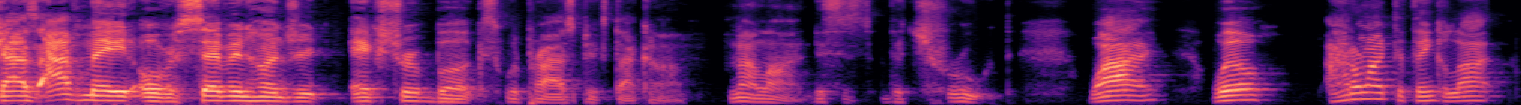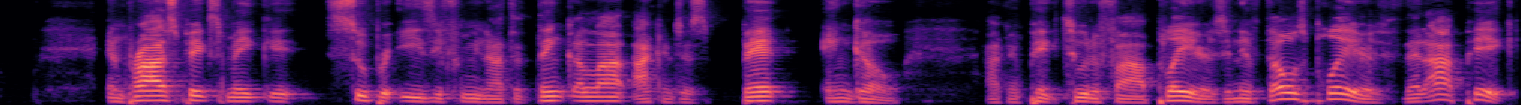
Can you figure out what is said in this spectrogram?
Guys, I've made over 700 extra bucks with prizepicks.com. I'm not lying. This is the truth. Why? Well, I don't like to think a lot, and prize picks make it super easy for me not to think a lot. I can just bet and go. I can pick two to five players, and if those players that I pick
